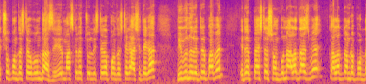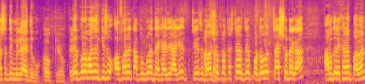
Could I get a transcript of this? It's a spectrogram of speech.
একশো পঞ্চাশ টাকা পর্যন্ত আছে। এর মাঝখানে চল্লিশ টাকা পঞ্চাশ টাকা আশি টাকা বিভিন্ন রেটের পাবেন। এটার প্রাইসটা সম্পূর্ণ আলাদা আসবে কালারটা আমরা পর্দার সাথে মিলিয়ে দেবো। ওকে ওকে এরপরে বাজেন কিছু অফারের কাপড়গুলো দেখাই দিই আগে। ঠিক আছে নয়শো পঞ্চাশ টাকার যে পর্দাগুলো চারশো টাকা আমাদের এখানে পাবেন।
